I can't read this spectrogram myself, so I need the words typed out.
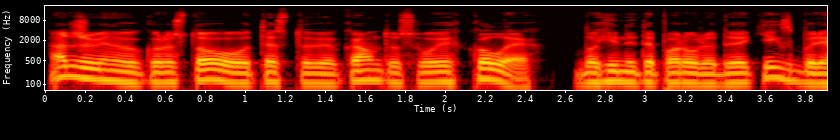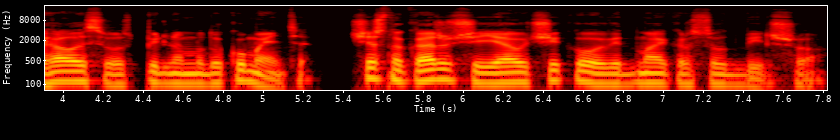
адже він використовував тестові аккаунти своїх колег, логіни та паролі до яких зберігалися у спільному документі. Чесно кажучи, я очікував від Microsoft більшого.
